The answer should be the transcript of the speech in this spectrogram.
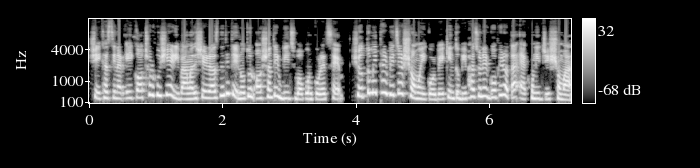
শেখ হাসিনার এই কঠোর হুঁশিয়ারি বাংলাদেশের রাজনীতিতে নতুন অশান্তির বীজ বপন করেছে। সত্য মিথ্যার বিচার সময় করবে, কিন্তু বিভাজনের গভীরতা এখনই দৃশ্যমান।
